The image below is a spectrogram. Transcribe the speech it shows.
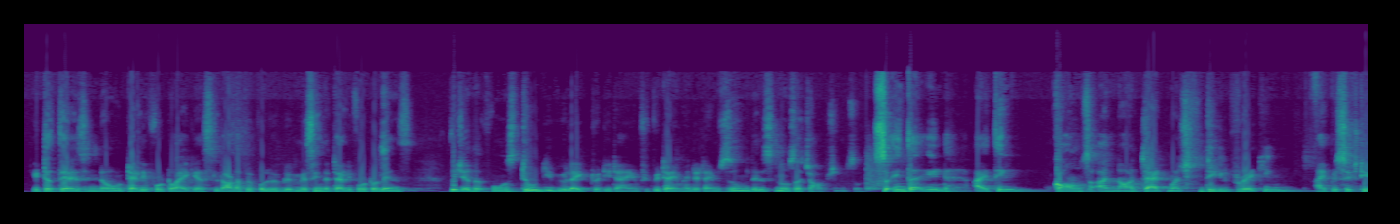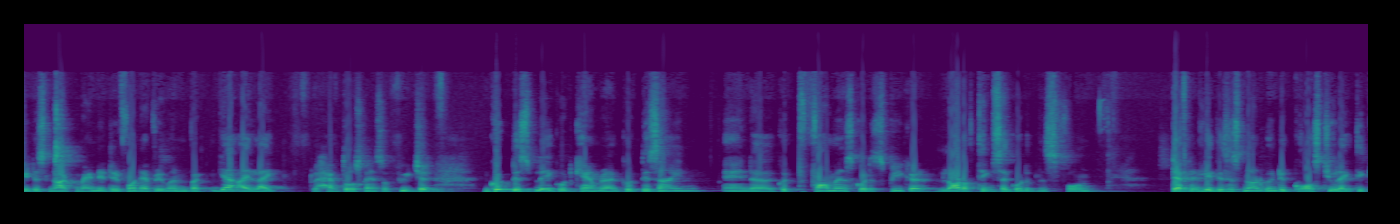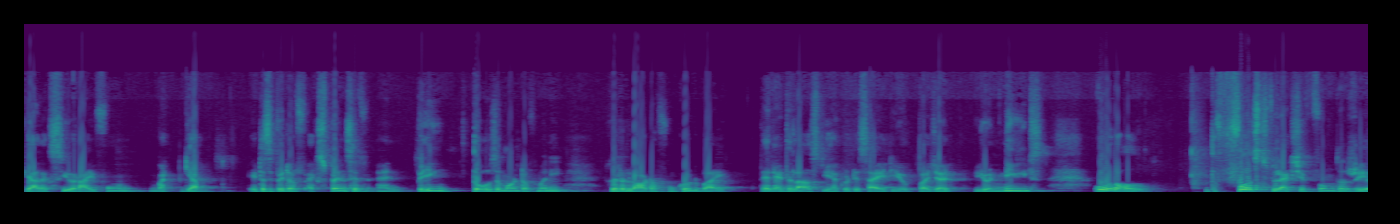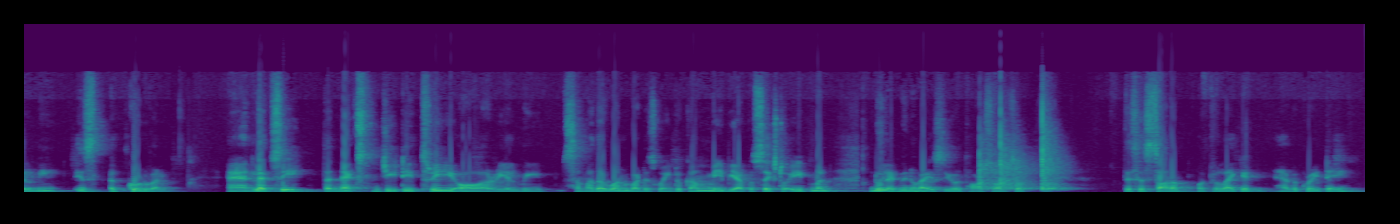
It is, there is no telephoto i guess. A lot of people will be missing the telephoto lens which other phones do give you like 20 time 50 time 100 times zoom. There is no such option. So so in the end i think cons are not that much deal breaking. Ip68 is not mandatory for everyone but yeah i like to have those kinds of feature. Good display good camera good design and uh, good performance good speaker. A lot of things are good in this phone Definitely this is not going to cost you like the Galaxy or iPhone, but yep, it is a bit of expensive and paying those amount of money, you get a lot of good buy. Then at the last, you have to decide your budget, your needs. Overall, the first flagship from the Realme is a good one. And let's see the next GT3 or Realme some other one what is going to come maybe after 6 to 8 months. Do let me know guys your thoughts also. This is Saurabh. Hope you like it. Have a great day.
